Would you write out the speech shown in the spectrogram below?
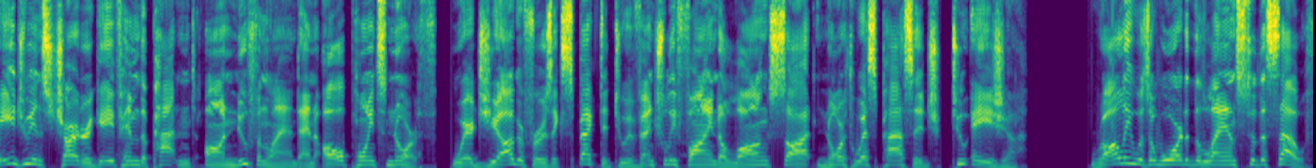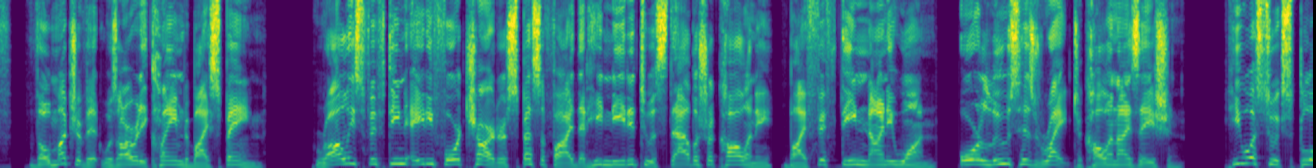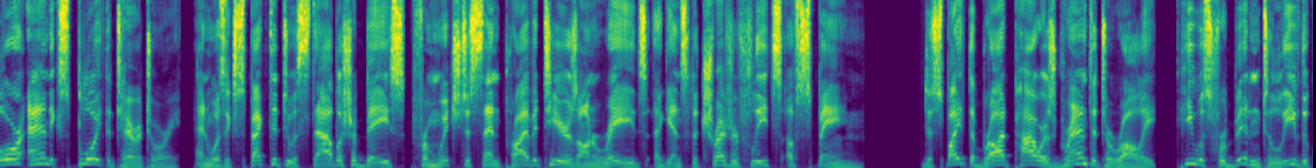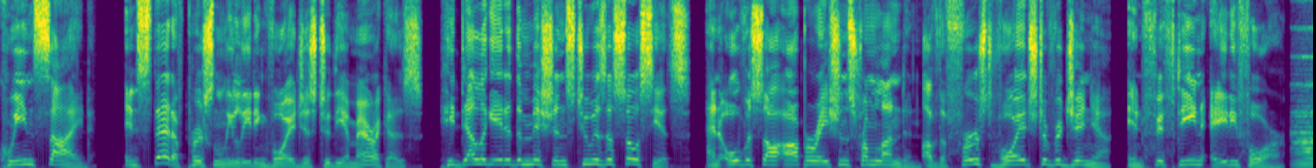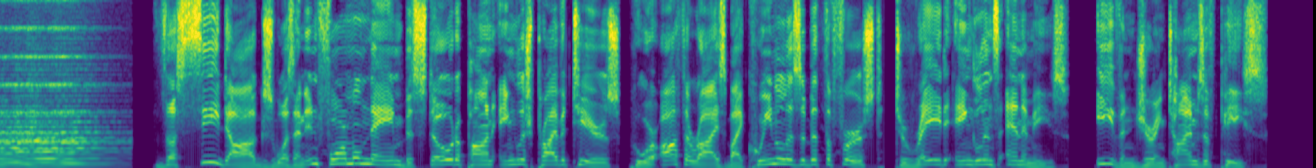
Adrian's charter gave him the patent on Newfoundland and all points north, where geographers expected to eventually find a long sought northwest passage to Asia. Raleigh was awarded the lands to the south, though much of it was already claimed by Spain. Raleigh's 1584 charter specified that he needed to establish a colony by 1591 or lose his right to colonization. He was to explore and exploit the territory and was expected to establish a base from which to send privateers on raids against the treasure fleets of Spain. Despite the broad powers granted to Raleigh, he was forbidden to leave the Queen's side. Instead of personally leading voyages to the Americas, he delegated the missions to his associates and oversaw operations from London of the first voyage to Virginia in 1584. The Sea Dogs was an informal name bestowed upon English privateers who were authorized by Queen Elizabeth I to raid England's enemies, even during times of peace.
